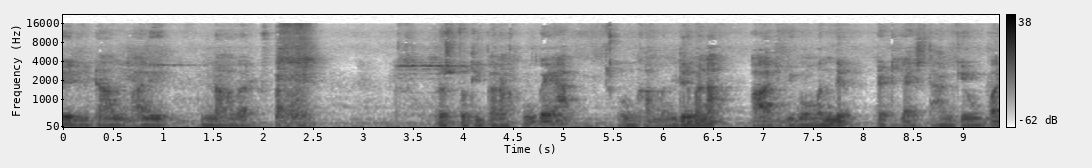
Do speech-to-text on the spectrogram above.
टांग वाले नागर। प्रस्तुतिकरण हो गया, उनका मंदिर बना। आज भी वो मंदिर टटिया स्थान के ऊपर,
